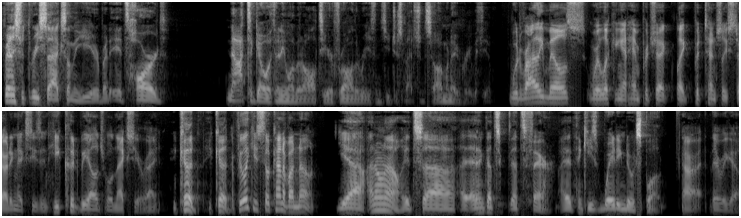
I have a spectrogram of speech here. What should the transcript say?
finished with three sacks on the year, but it's hard not to go with anyone but Alt here for all the reasons you just mentioned. So I'm going to agree with you. Would Riley Mills, we're looking at him project like potentially starting next season. He could be eligible next year, right? He could. He could. I feel like he's still kind of unknown. Yeah, I don't know. It's uh I think that's that's fair. I think he's waiting to explode. All right, there we go.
